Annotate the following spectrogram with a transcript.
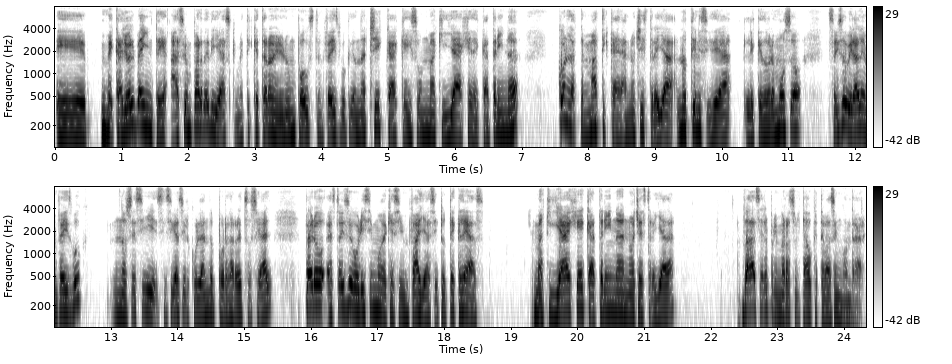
eh, me cayó el 20 hace un par de días que me etiquetaron en un post en Facebook de una chica que hizo un maquillaje de Katrina con la temática de la noche estrella. No tienes idea, le quedó hermoso. Se hizo viral en Facebook. No sé si, si siga circulando por la red social, pero estoy segurísimo de que sin fallas, si tú tecleas maquillaje, Katrina, noche estrellada, va a ser el primer resultado que te vas a encontrar.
